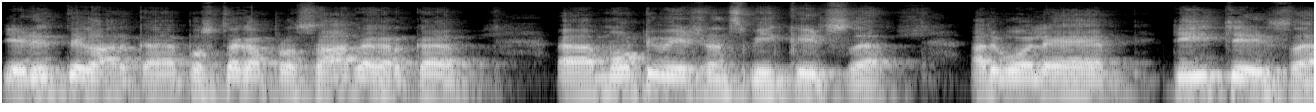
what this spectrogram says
എഴുത്തുകാർക്ക് പുസ്തക പ്രസാധകർക്ക് മോട്ടിവേഷൻ സ്പീക്കേഴ്സ് അതുപോലെ ടീച്ചേഴ്സ്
